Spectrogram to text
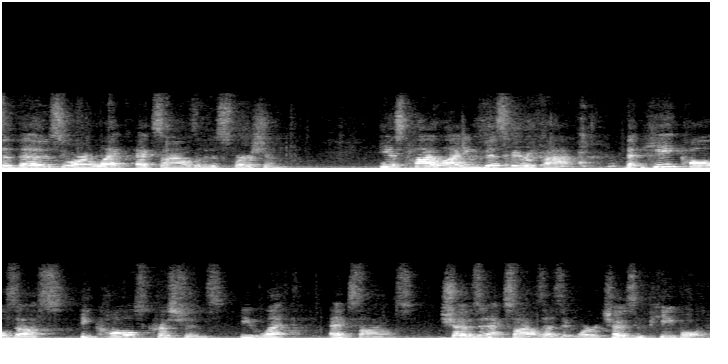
to those who are elect exiles of the dispersion. He is highlighting this very fact that he calls us, he calls Christians elect exiles chosen exiles, as it were. Chosen people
